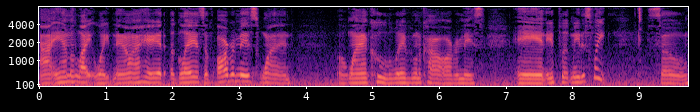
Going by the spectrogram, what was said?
I am a lightweight now. I had a glass of Arbor Mist wine or wine cooler, whatever you want to call Arbor Mist, and it put me to sleep. So,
